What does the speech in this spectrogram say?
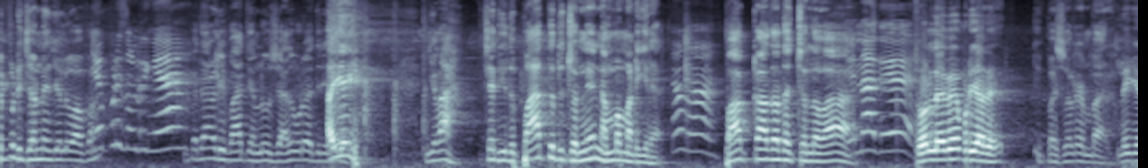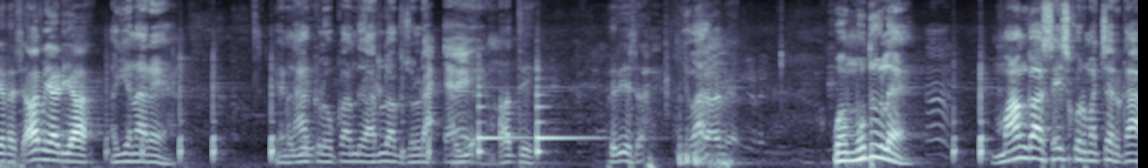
எப்படி சொன்னேன்னு சொல்லு பாப்பா எப்படி சொல்றீங்க? இப்போ தான் அப்படி பார்த்தேன் லூசு அது கூட தெரியும் ஐயை இங்கே வா. சரி இது பார்த்துட்டு சொன்னேன் நம்ப மாட்டேங்கிறேன் ஆமா. பார்க்காததை சொல்லவா? என்னது? சொல்லவே முடியாது. இப்போ சொல்கிறேன் பாரு. நீங்க என்ன சாமி ஆடியா? ஐயனாரே என் நாக்கில் உட்காந்து அருளாக்கு சொல்கிறேன் ஆத்தி பெரிய சாமி இங்க வா. உன் முதுகுல மாங்காய் சைஸ்க்கு ஒரு மச்சம் இருக்கா?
